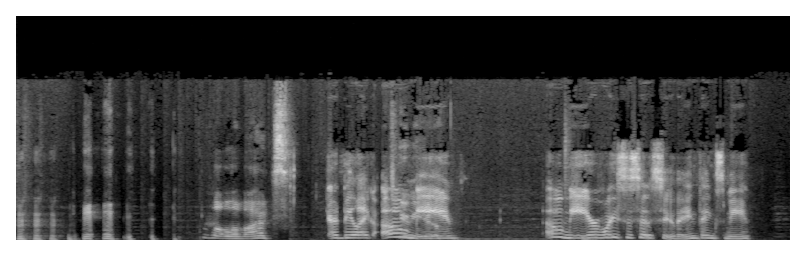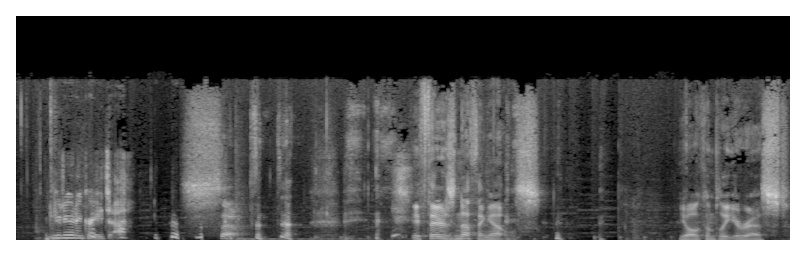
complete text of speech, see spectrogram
Lullabies. I'd be like, "Oh To me, you. oh me, your voice is so soothing. Thanks, me. You're doing a great job." So, if there's nothing else, you all complete your rest.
